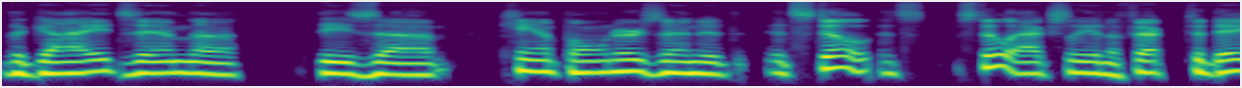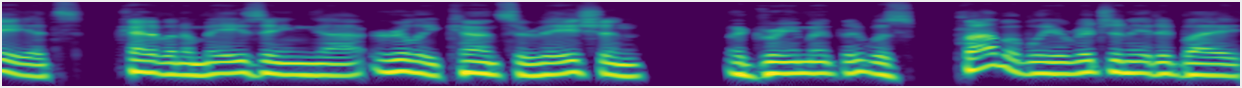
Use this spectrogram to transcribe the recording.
the guides and the these uh, camp owners, and it it's still it's still actually in effect today. It's kind of an amazing uh, early conservation agreement that was probably originated by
